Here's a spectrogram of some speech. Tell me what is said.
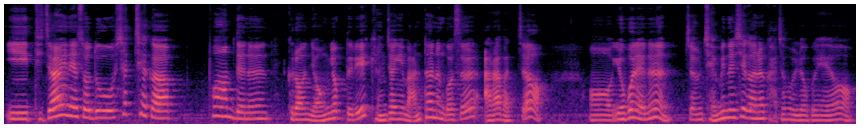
이 디자인에서도 색채가 포함되는 그런 영역들이 굉장히 많다는 것을 알아봤죠. 어, 이번에는 좀 재밌는 시간을 가져보려고 해요.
